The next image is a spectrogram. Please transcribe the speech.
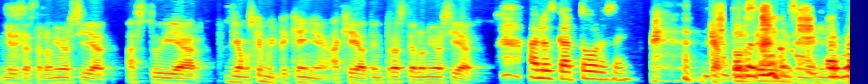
ingresaste a la universidad a estudiar, digamos que muy pequeña. ¿A qué edad entraste a la universidad? A los 14. 14 años, imagínate.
